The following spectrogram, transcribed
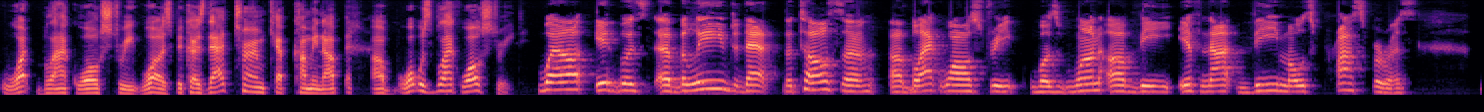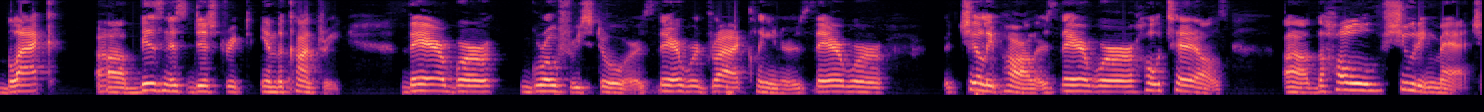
what Black Wall Street was, because that term kept coming up. Uh, what was Black Wall Street? Well, it was uh, believed that the Tulsa uh, Black Wall Street was one of the, if not the most prosperous Black uh, business district in the country. there were grocery stores, there were dry cleaners, there were chili parlors, there were hotels, uh, the whole shooting match,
